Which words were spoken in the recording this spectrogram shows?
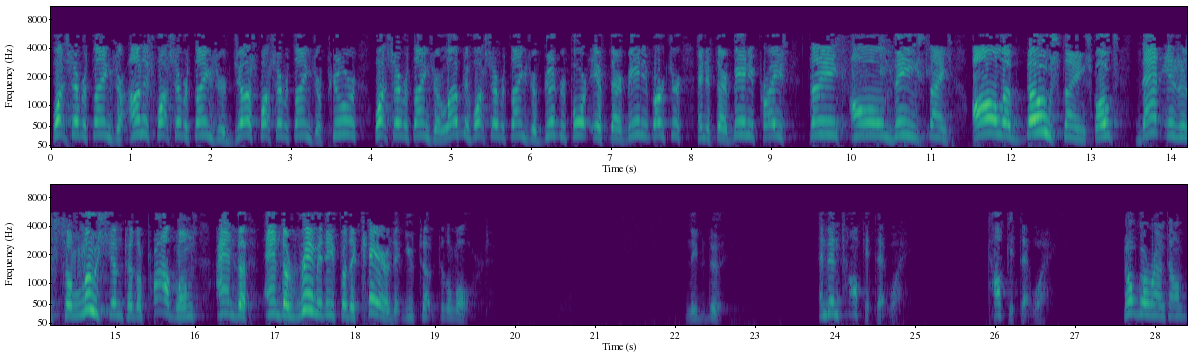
whatsoever things are honest, whatsoever things are just, whatsoever things are pure, whatsoever things are lovely, whatsoever things are good report, if there be any virtue and if there be any praise, think on these things. All of those things, folks, that is a solution to the problems and the, and the remedy for the care that you took to the Lord. You need to do it. And then talk it that way. Talk it that way. Don't go around talking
